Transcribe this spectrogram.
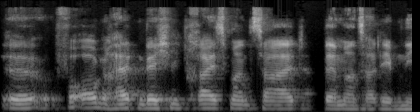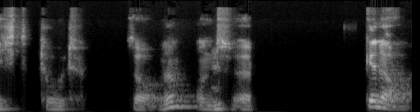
äh, vor Augen halten, welchen Preis man zahlt, wenn man es halt eben nicht tut. So, ne? Und äh, genau.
